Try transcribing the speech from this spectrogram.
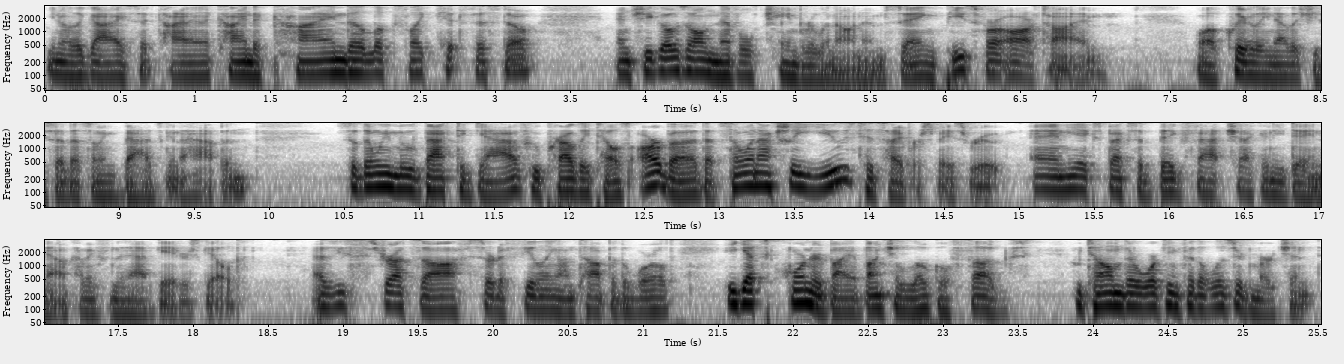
you know, the guy said kind of, kind of, kind of looks like Kit Fisto, and she goes all Neville Chamberlain on him, saying, Peace for our time. Well, clearly, now that she said that, something bad's going to happen. So then we move back to Gav, who proudly tells Arba that someone actually used his hyperspace route, and he expects a big fat check any day now coming from the Navigators Guild. As he struts off, sort of feeling on top of the world, he gets cornered by a bunch of local thugs who tell him they're working for the lizard merchant,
